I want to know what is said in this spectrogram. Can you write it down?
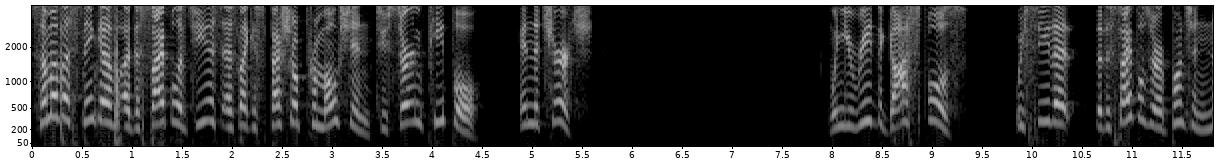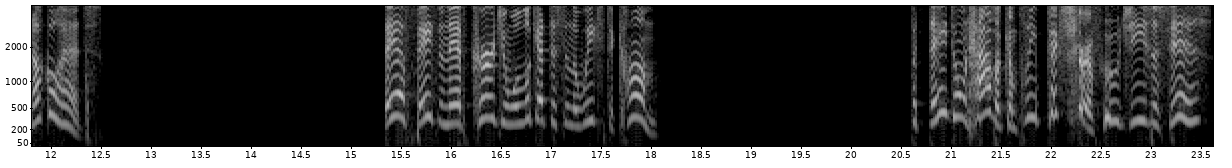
some of us think of a disciple of jesus as like a special promotion to certain people in the church when you read the gospels we see that the disciples are a bunch of knuckleheads They have faith and they have courage, and we'll look at this in the weeks to come. But they don't have a complete picture of who Jesus is.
